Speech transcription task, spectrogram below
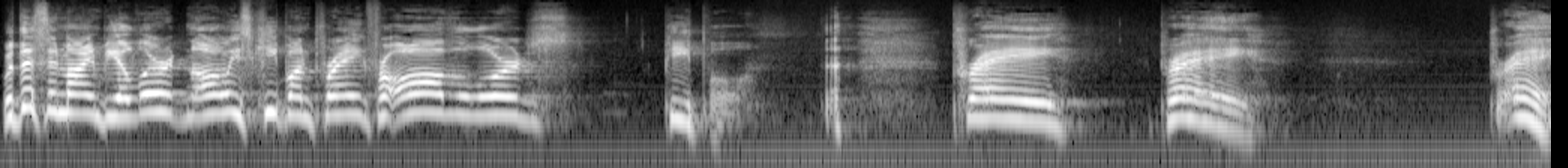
With this in mind, be alert and always keep on praying for all the Lord's people. pray, pray, pray.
